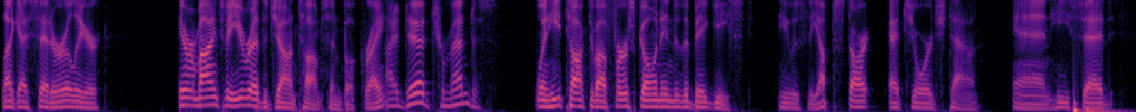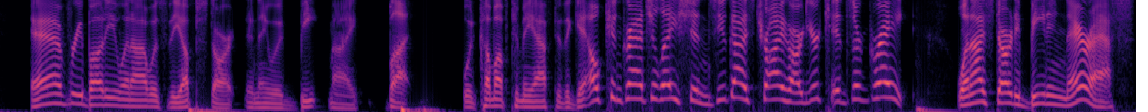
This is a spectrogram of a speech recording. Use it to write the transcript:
like I said earlier, it reminds me, you read the John Thompson book, right? I did. Tremendous. when he talked about first going into the Big East, he was the upstart at Georgetown. And he said, everybody, when I was the upstart and they would beat my butt, would come up to me after the game. Oh, congratulations. You guys try hard. Your kids are great. When I started beating their ass,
